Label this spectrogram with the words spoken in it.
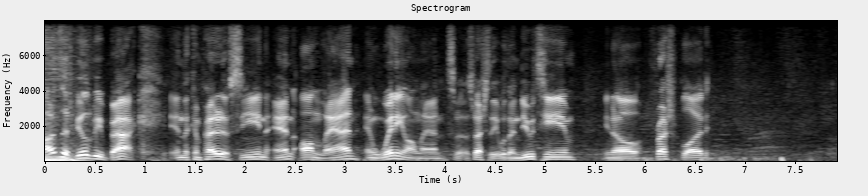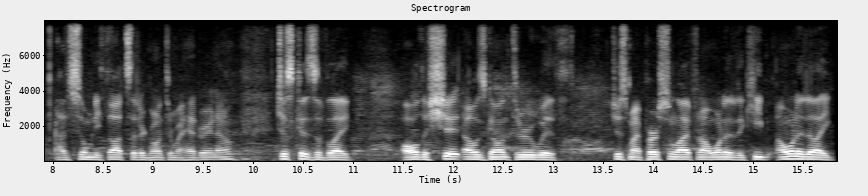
How does it feel to be back in the competitive scene and on LAN and winning on LAN, especially with a new team, you know, fresh blood? I have so many thoughts that are going through my head right now, just because of like all the shit I was going through with just my personal life, and I wanted to keep, I wanted to like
